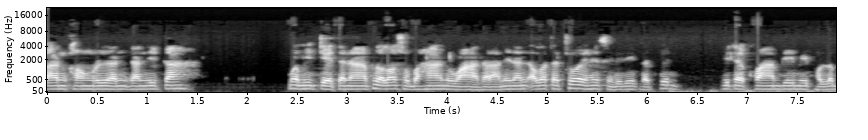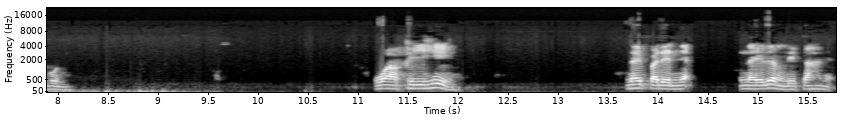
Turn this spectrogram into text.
การครองเรือนการนิกะเมื่อมีเจตนาเพื่อลอสุบฮานุวาตะอาลานี้นั้นอัลลอจะช่วยให้สิ่งดีๆเกิดขึ้น มีแต่ความดีมีผลบุญว่าฟีฮีในประเด็นเนี้ยในเรื่องนิกะเนี่ย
